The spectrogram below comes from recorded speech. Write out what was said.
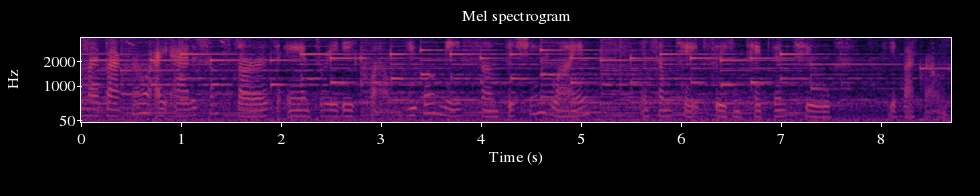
For my background, I added some stars and 3D clown. You will need some fishing line and some tape so you can tape them to your background.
